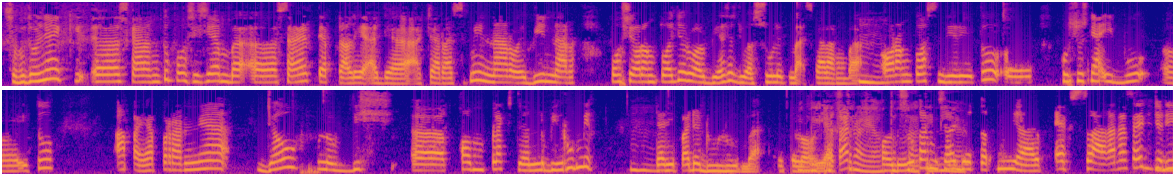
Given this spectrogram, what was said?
Sebetulnya uh, sekarang tuh posisinya Mbak uh, saya tiap kali ada acara seminar, webinar, posisi orang tua aja luar biasa juga sulit Mbak sekarang Mbak. Hmm. Orang tua sendiri itu uh, khususnya ibu uh, itu apa ya perannya jauh lebih uh, kompleks dan lebih rumit hmm. daripada dulu mbak gitu loh ya kan ya, kalau dulu kan misalnya ya. dia kerja ekstra karena saya hmm. jadi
